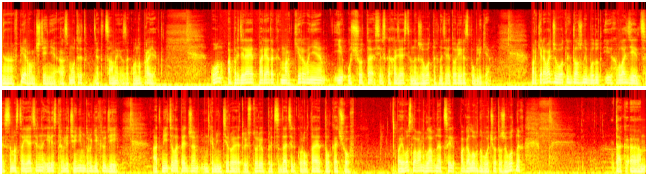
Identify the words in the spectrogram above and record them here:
а, в первом чтении рассмотрит этот самый законопроект. Он определяет порядок маркирования и учета сельскохозяйственных животных на территории республики. Маркировать животных должны будут их владельцы самостоятельно или с привлечением других людей, отметил, опять же, комментируя эту историю, председатель Курултая Толкачев. По его словам, главная цель поголовного учета животных – так, э,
